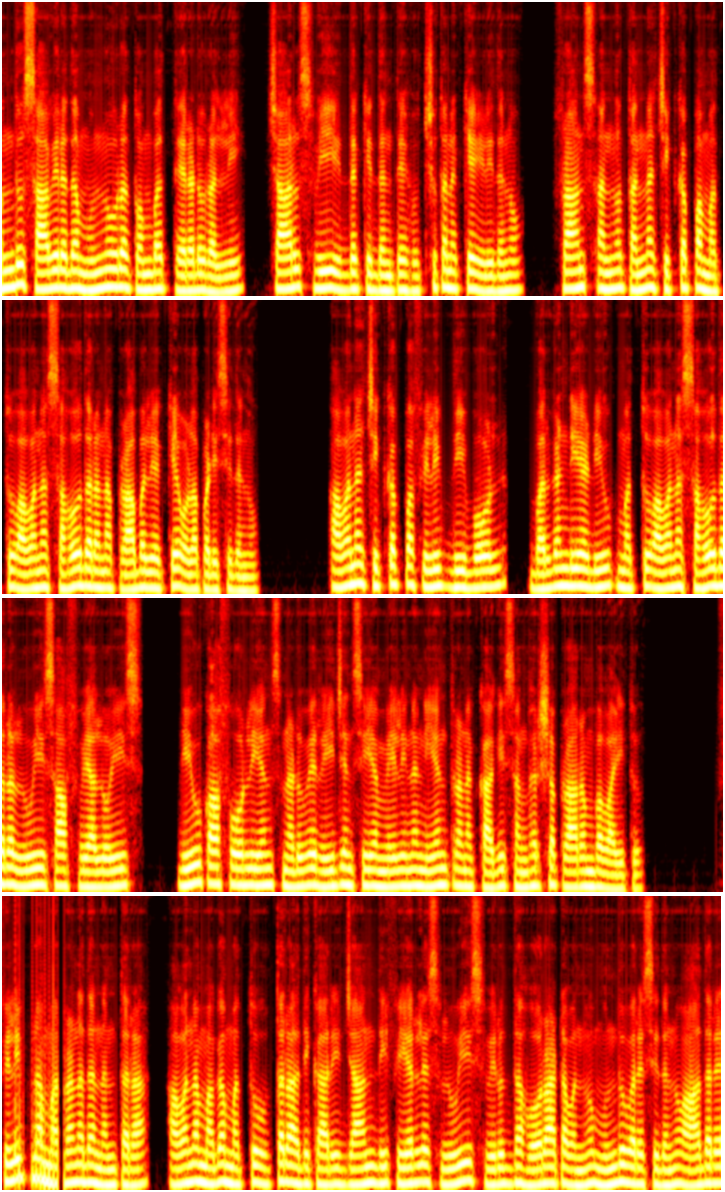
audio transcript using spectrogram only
ಒಂದು ಸಾವಿರದ ಮುನ್ನೂರ ತೊಂಬತ್ತೆರಡು ರಲ್ಲಿ ಚಾರ್ಲ್ಸ್ ವಿ ಇದ್ದಕ್ಕಿದ್ದಂತೆ ಹುಚ್ಚುತನಕ್ಕೆ ಇಳಿದನು ಫ್ರಾನ್ಸ್ ಅನ್ನು ತನ್ನ ಚಿಕ್ಕಪ್ಪ ಮತ್ತು ಅವನ ಸಹೋದರನ ಪ್ರಾಬಲ್ಯಕ್ಕೆ ಒಳಪಡಿಸಿದನು. ಅವನ ಚಿಕ್ಕಪ್ಪ ಫಿಲಿಪ್ ದಿ ಬೋಲ್ಡ್, ಬರ್ಗಂಡಿಯ ಡ್ಯೂಕ್ ಮತ್ತು ಅವನ ಸಹೋದರ Louis of Valois, duke of Orleans ನಡುವೆ ರೀಜೆನ್ಸಿಯ ಮೇಲಿನ ನಿಯಂತ್ರಣಕ್ಕಾಗಿ ಸಂಘರ್ಷ ಪ್ರಾರಂಭವಾಯಿತು. ಫಿಲಿಪ್ನ ಮರಣದ ನಂತರ, ಅವನ ಮಗ ಮತ್ತು ಉತ್ತರಾಧಿಕಾರಿ ಜಾನ್ ದಿ ಫಿಯರ್ಲೆಸ್ ಲೂಯಿಸ್ ವಿರುದ್ಧ ಹೋರಾಟವನ್ನು ಮುಂದುವರೆಸಿದನು, ಆದರೆ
